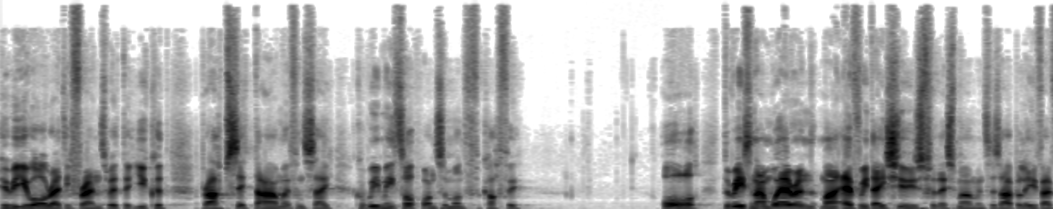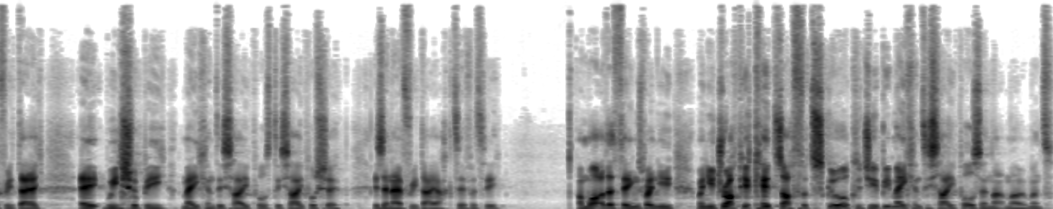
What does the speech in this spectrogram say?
Who are you already friends with that you could perhaps sit down with and say, Could we meet up once a month for coffee? Or the reason I'm wearing my everyday shoes for this moment is I believe every day uh, we should be making disciples. Discipleship is an everyday activity. And what are the things when you, when you drop your kids off at school? Could you be making disciples in that moment?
